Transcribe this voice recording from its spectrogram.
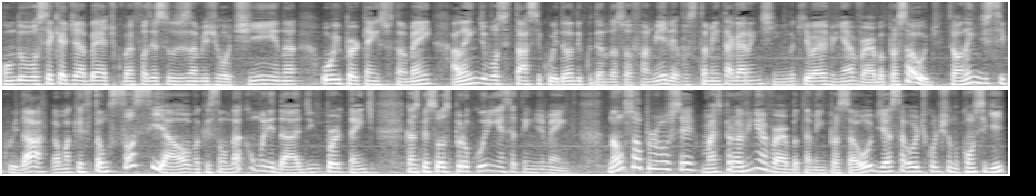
quando você que é diabético vai fazer seus exames de rotina, o hipertenso também, além de você estar tá se cuidando e cuidando da sua família, você também está garantindo que vai vir a verba para a saúde. Então, além de se cuidar, é uma questão social, uma questão da comunidade importante que as pessoas procurem esse atendimento. Não só por você, mas para vir a verba também para saúde e a saúde conseguir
